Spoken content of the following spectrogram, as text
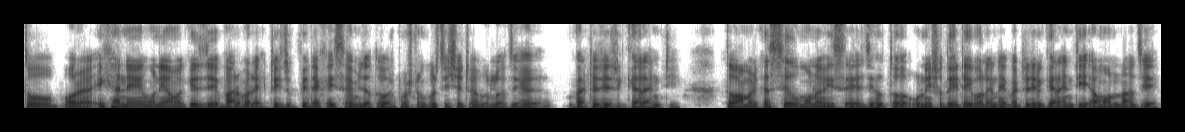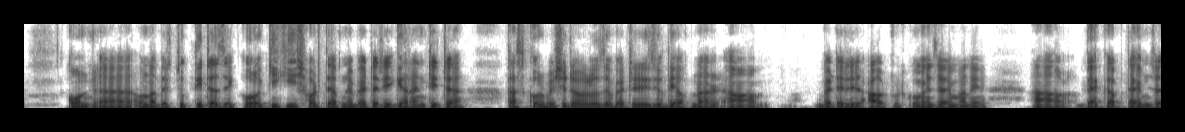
তো ওরা এখানে উনি আমাকে যে বারবার একটাই যুক্তি দেখাইছে, আমি যতবার প্রশ্ন করছি সেটা হলো যে ব্যাটারির গ্যারান্টি। তো আমার কাছেও মনে হয়েছে যেহেতু উনি শুধু এটাই বলেন নাই, ব্যাটারির গ্যারান্টি এমন না যে কোন ওনাদের চুক্তিটা যে কো- কি শর্তে আপনার ব্যাটারি গ্যারান্টিটা কাজ করবে, সেটা হলো যে ব্যাটারি যদি আপনার ব্যাটারির আউটপুট কমে যায় মানে ব্যাকআপ টাইমটা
